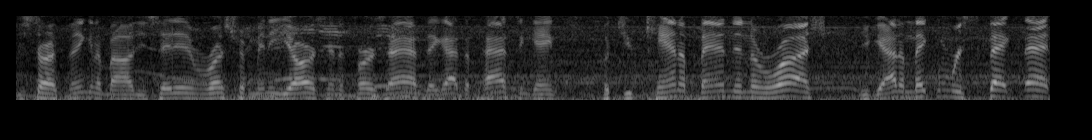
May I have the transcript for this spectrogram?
You start thinking about it. You say they didn't rush for many yards in the first half. They got the passing game, but you can't abandon the rush. You got to make them respect that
